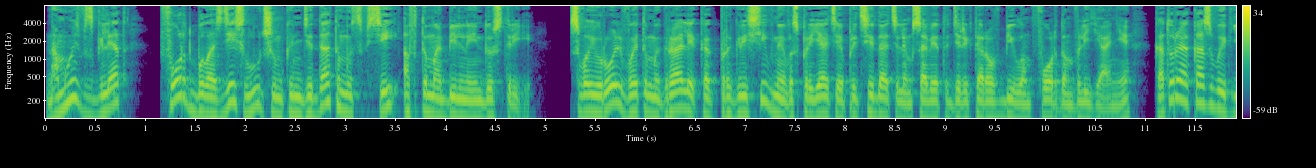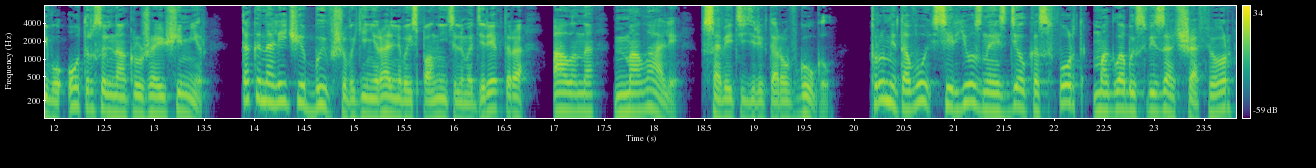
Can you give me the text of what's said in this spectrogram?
На мой взгляд, Ford была здесь лучшим кандидатом из всей автомобильной индустрии – Свою роль в этом играли как прогрессивное восприятие председателем совета директоров Биллом Фордом влияния, которое оказывает его отрасль на окружающий мир, так и наличие бывшего генерального исполнительного директора Алана Малали в совете директоров Google. Кроме того, серьезная сделка с Ford могла бы связать шофер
